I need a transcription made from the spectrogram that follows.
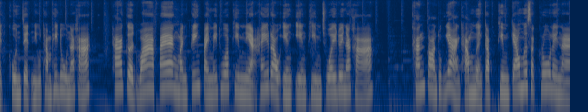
7คูณ7นิ้วทำให้ดูนะคะ ถ้าเกิดว่าแป้งมันกลิ้งไปไม่ทั่วพิมพ์เนี่ยให้เราเอียงเอียงพิมพ์ช่วยด้วยนะคะ ขั้นตอนทุกอย่างทำเหมือนกับพิมพ์แก้วเมื่อสักครู่เลยนะ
